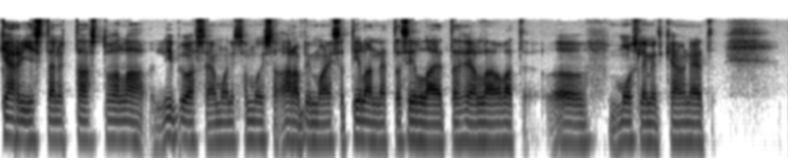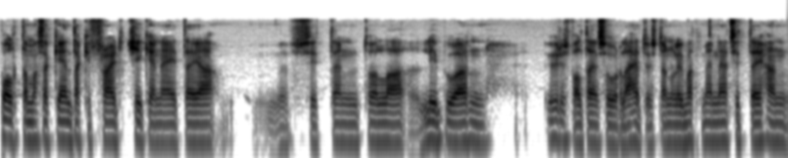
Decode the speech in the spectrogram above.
kärjistänyt taas tuolla Libyassa ja monissa muissa arabimaissa tilannetta sillä, että siellä ovat äh, muslimit käyneet polttamassa Kentucky Fried Chickeneitä ja sitten tuolla Libyan Yhdysvaltain suurlähetystön olivat menneet sitten ihan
